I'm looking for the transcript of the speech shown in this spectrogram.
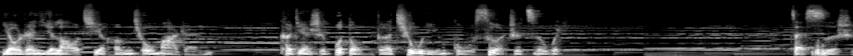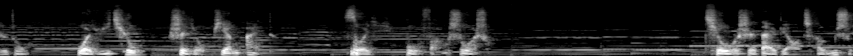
有人以老气横秋骂人，可见是不懂得秋林古色之滋味。在四时中，我于秋是有偏爱的，所以不妨说说。秋是代表成熟，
